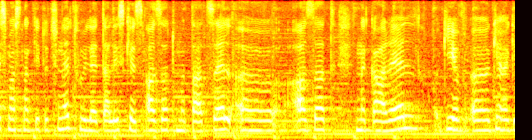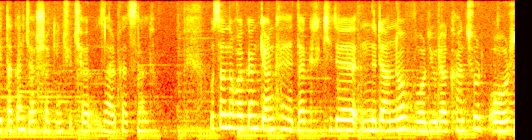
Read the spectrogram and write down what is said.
Այս մասնագիտությունն էլ թույլ է տալիս քեզ ազատ մտածել, ազատ նկարել եւ գեղագիտական ճաշակ ինչու՞ չէ զարգացնել։ Ուսանողական կյանքը հետաքրքիր է նրանով, որ յուրաքանչյուր օր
